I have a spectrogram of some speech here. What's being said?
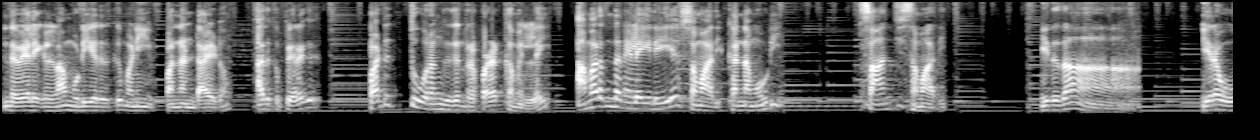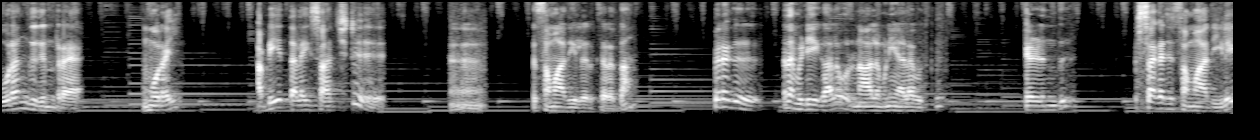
இந்த வேலைகள்லாம் முடியறதுக்கு மணி பன்னெண்டாயிடும். அதுக்கு பிறகு படுத்து உறங்குகின்ற பழக்கம் இல்லை அமர்ந்த நிலையிலேயே சமாதி கண்ணை மூடி சாஞ்சி சமாதி. இதுதான் இரவு உறங்குகின்ற முறை. அப்படியே தலை சாய்ச்சிட்டு சமாதியில் இருக்கிறது தான். பிறகு அந்த விடிய கால ஒரு நாலு மணி அளவுக்கு எழுந்து சகஜ சமாதியிலே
